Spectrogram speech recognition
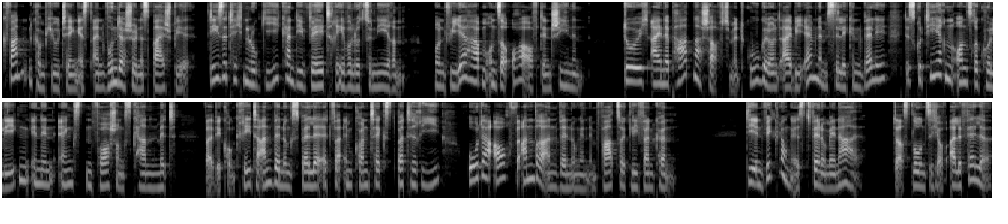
Quantencomputing ist ein wunderschönes Beispiel. Diese Technologie kann die Welt revolutionieren. Und wir haben unser Ohr auf den Schienen. Durch eine Partnerschaft mit Google und IBM im Silicon Valley diskutieren unsere Kollegen in den engsten Forschungskernen mit, weil wir konkrete Anwendungsfälle etwa im Kontext Batterie oder auch für andere Anwendungen im Fahrzeug liefern können. Die Entwicklung ist phänomenal. Das lohnt sich auf alle Fälle,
